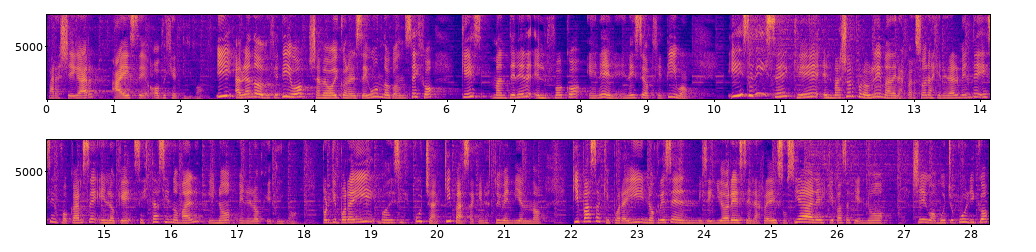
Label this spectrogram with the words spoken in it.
para llegar a ese objetivo. Y hablando de objetivo, ya me voy con el segundo consejo, que es mantener el foco en él, en ese objetivo. Y se dice que el mayor problema de las personas generalmente es enfocarse en lo que se está haciendo mal y no en el objetivo. Porque por ahí vos decís, pucha, ¿qué pasa que no estoy vendiendo? ¿Qué pasa que por ahí no crecen mis seguidores en las redes sociales? ¿Qué pasa que no llego a mucho público?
